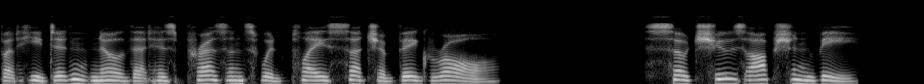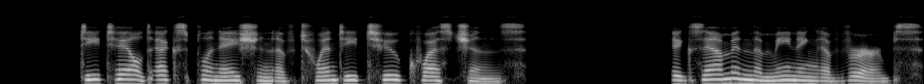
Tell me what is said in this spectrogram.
but he didn't know that his presence would play such a big role. So choose option B. Detailed explanation of 22 questions. Examine the meaning of verbs.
